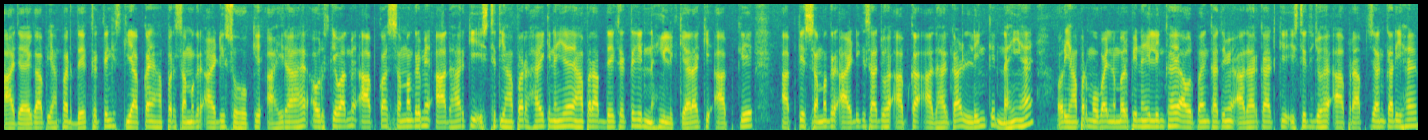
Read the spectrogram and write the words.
आ जाएगा। आप यहाँ पर देख सकते हैं कि आपका यहाँ पर समग्र आईडी शो होके आ ही रहा है और उसके बाद में आपका समग्र में आधार की स्थिति यहाँ पर है कि नहीं है, यहाँ पर आप देख सकते हैं कि नहीं लिख के आ रहा कि आपके आपके समग्र आईडी के साथ जो है आपका आधार कार्ड लिंक नहीं है और यहाँ पर मोबाइल नंबर भी नहीं लिंक है और बैंक खाते में आधार कार्ड की स्थिति जो है अप्राप्त जानकारी है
